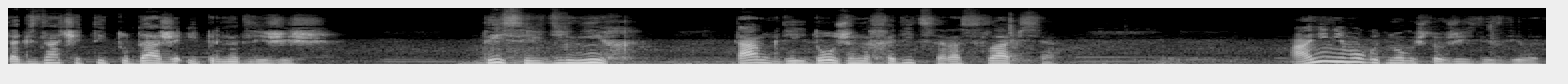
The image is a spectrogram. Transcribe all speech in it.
так значит ты туда же и принадлежишь. Ты среди них, там, где и должен находиться, расслабься. Они не могут много что в жизни сделать.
